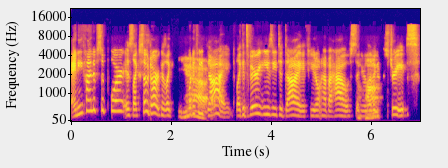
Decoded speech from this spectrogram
any kind of support is like so dark because like yeah. what if he died? Like it's very easy to die if you don't have a house and uh-huh. you're living uh-huh. in the streets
